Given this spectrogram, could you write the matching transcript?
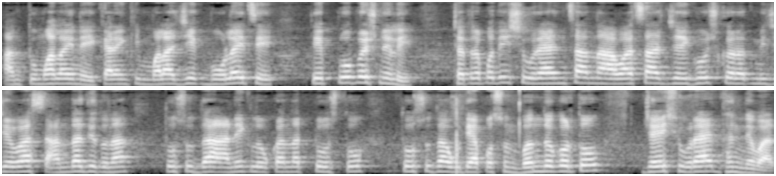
आणि तुम्हालाही नाही. कारण की मला जे बोलायचे ते प्रोफेशनली छत्रपती शिवरायांचा नावाचा जयघोष करत मी जेव्हा अंदाज देतो ना तो सुद्धा अनेक लोकांना टोचतो तो सुद्धा उद्यापासून बंद करतो. जय शिवराय धन्यवाद.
